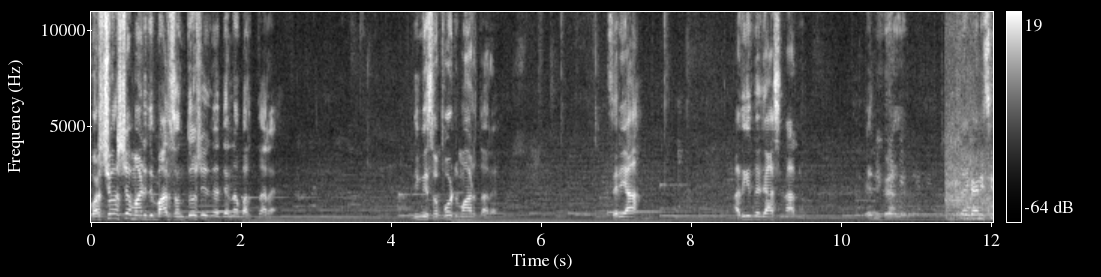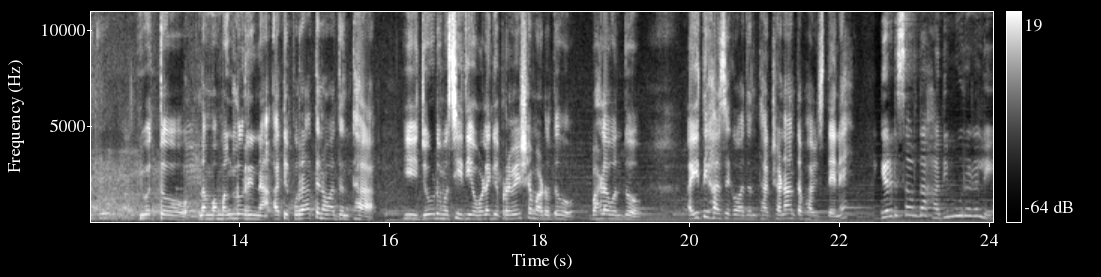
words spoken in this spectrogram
ವರ್ಷ ವರ್ಷ ಮಾಡಿದ್ದು ಭಾರಿ ಸಂತೋಷದಿಂದ ಜನ ಬರ್ತಾರೆ. ನಿಮಗೆ ಸಪೋರ್ಟ್ ಮಾಡ್ತಾರೆ. ಸರಿಯಾ? ಅದಕ್ಕಿಂತ ಜಾಸ್ತಿ ನಾನು ಇವತ್ತು ನಮ್ಮ ಮಂಗಳೂರಿನ ಅತಿ ಪುರಾತನವಾದಂತಹ ಈ ಜೋಡು ಮಸೀದಿಯ ಒಳಗೆ ಪ್ರವೇಶ ಮಾಡೋದು ಬಹಳ ಒಂದು ಐತಿಹಾಸಿಕವಾದಂತಹ ಕ್ಷಣ ಅಂತ ಭಾವಿಸ್ತೇನೆ. ಎರಡು ಸಾವಿರದ ಹದಿಮೂರರಲ್ಲಿ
